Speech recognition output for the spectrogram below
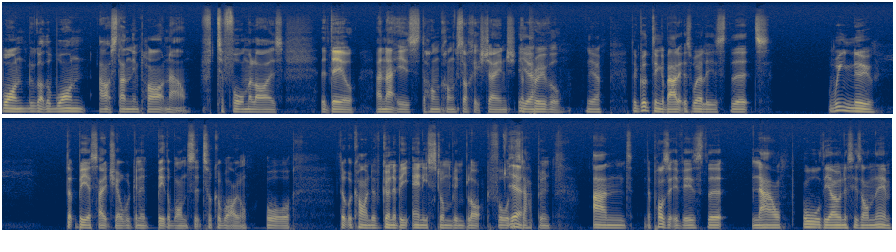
one we've got the one outstanding part now f- to formalise the deal, and that is the Hong Kong Stock Exchange Yeah. approval. Yeah. The good thing about it as well is that we knew that BSHL were going to be the ones that took a while or that were kind of going to be any stumbling block for this Yeah. to happen. And the positive is that now all the onus is on them.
